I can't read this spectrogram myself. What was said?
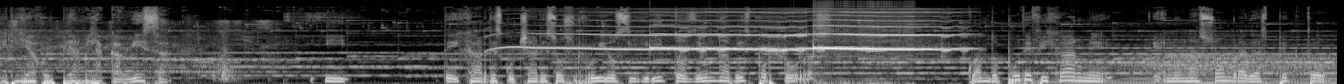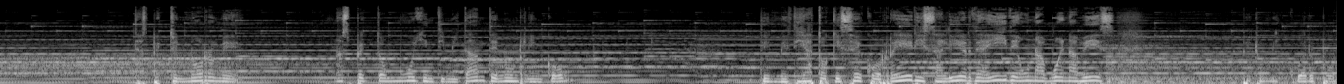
quería golpearme la cabeza y dejar de escuchar esos ruidos y gritos de una vez por todas. Cuando pude fijarme en una sombra de aspecto de aspecto enorme, un aspecto muy intimidante en un rincón, de inmediato quise correr y salir de ahí de una buena vez, pero mi cuerpo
